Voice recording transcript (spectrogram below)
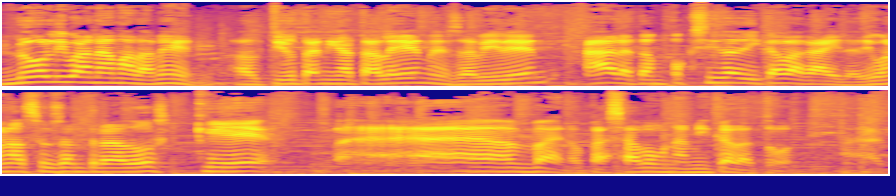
No li va anar malament. El tio tenia talent, és evident. Ara tampoc s'hi dedicava gaire. Diuen els seus entrenadors que eh, bueno, passava una mica de tot. Eh,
